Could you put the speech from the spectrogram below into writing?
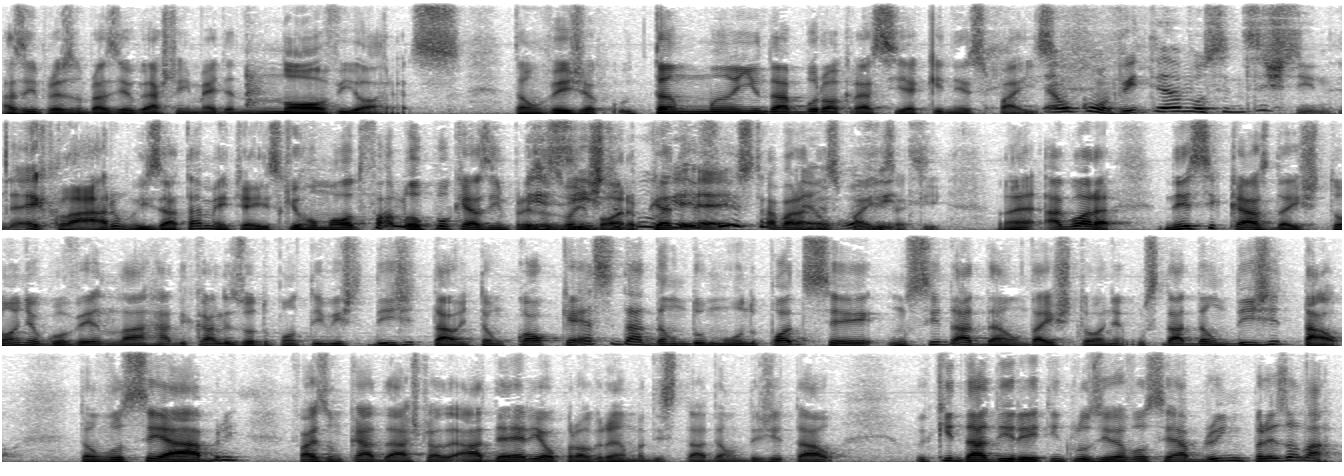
As empresas no Brasil gastam em média nove horas. Então veja o tamanho da burocracia aqui nesse país. É um convite a você desistir. Né? É claro, exatamente. É isso que o Romualdo falou. Porque as empresas vão embora? Porque, porque é difícil é, trabalhar é nesse país aqui. Né? Agora, nesse caso da Estônia, o governo lá radicalizou do ponto de vista digital. Então, qualquer cidadão do mundo pode ser um cidadão da Estônia, um cidadão digital. Então, você abre, faz um cadastro, adere ao programa de cidadão digital, o que dá direito, inclusive, a você abrir uma empresa lá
